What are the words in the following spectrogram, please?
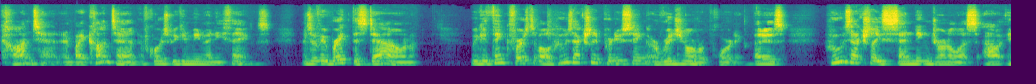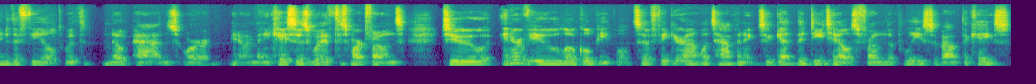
content? And by content, of course, we can mean many things. And so if we break this down, we could think first of all, who's actually producing original reporting? That is, who's actually sending journalists out into the field with notepads or you know in many cases with smartphones to interview local people to figure out what's happening to get the details from the police about the case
